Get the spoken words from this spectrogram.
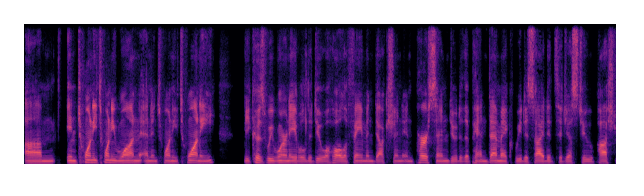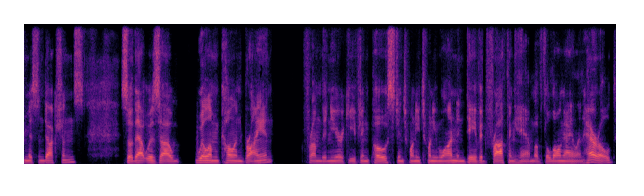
Um, in 2021 and in 2020, because we weren't able to do a Hall of Fame induction in person due to the pandemic, we decided to just do posthumous inductions. So that was uh, William Cullen Bryant from the New York Evening Post in 2021 and David Frothingham of the Long Island Herald.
